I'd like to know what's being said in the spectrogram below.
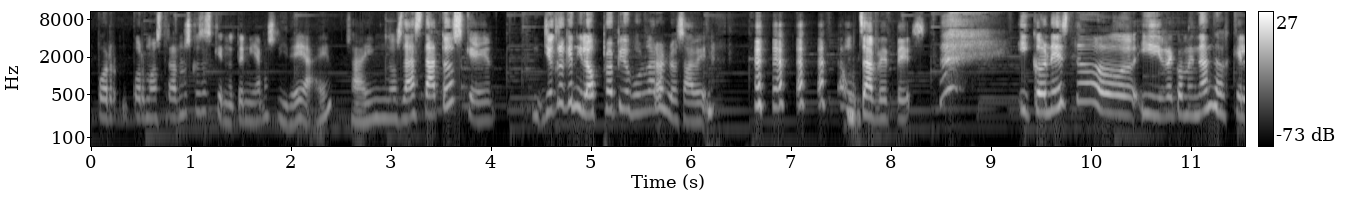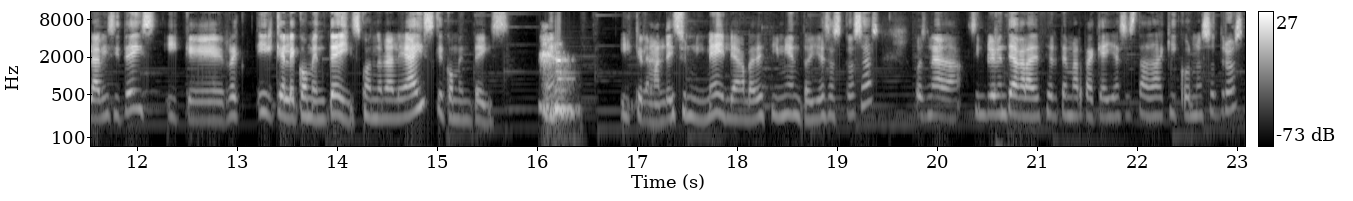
por, por mostrarnos cosas que no teníamos ni idea. O sea, ahí nos das datos que yo creo que ni los propios búlgaros lo saben. muchas veces. Y con esto, y recomendándoos que la visitéis y que, y que le comentéis, cuando la leáis, que comentéis. ¿eh? y que le mandéis un email de agradecimiento y esas cosas, pues nada, simplemente agradecerte Marta que hayas estado aquí con nosotros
